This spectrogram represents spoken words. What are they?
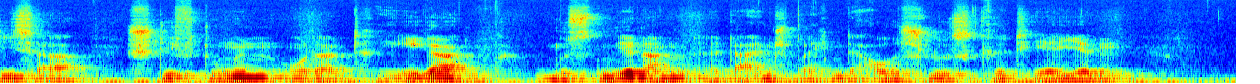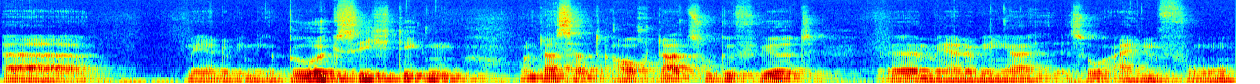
dieser Stiftungen oder Träger mussten wir dann da entsprechende Ausschlusskriterien mehr oder weniger berücksichtigen. Und das hat auch dazu geführt, mehr oder weniger so einen Fonds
